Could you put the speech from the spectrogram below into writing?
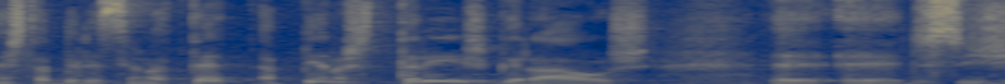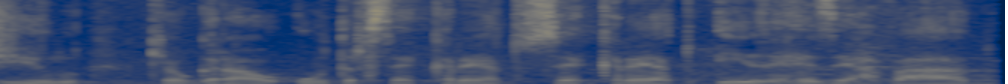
né, estabelecendo até apenas três graus é, é, de sigilo, que é o grau ultra secreto, secreto e reservado.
